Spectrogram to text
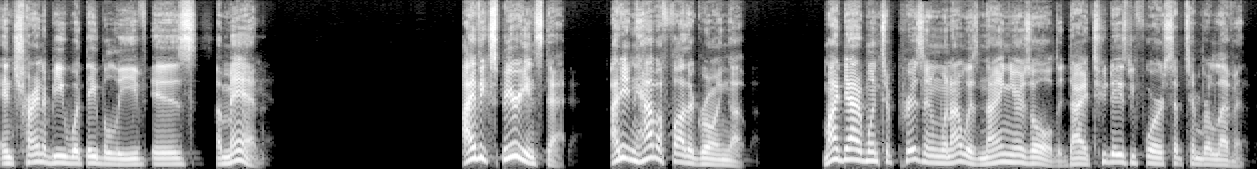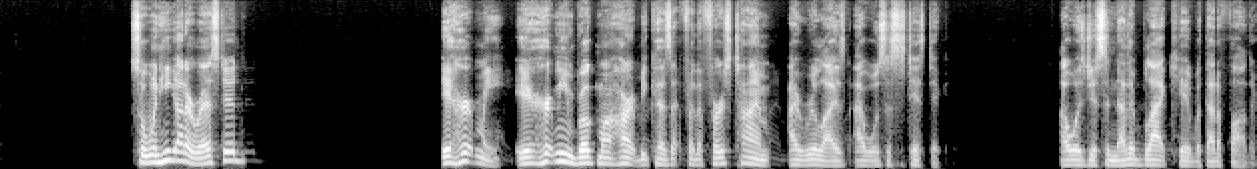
and trying to be what they believe is a man. I've experienced that. I didn't have a father growing up. My dad went to prison when I was nine years old. It died two days before September 11th. So when he got arrested, it hurt me. It hurt me and broke my heart because uh, for the first time, I realized I was a statistic. I was just another black kid without a father.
